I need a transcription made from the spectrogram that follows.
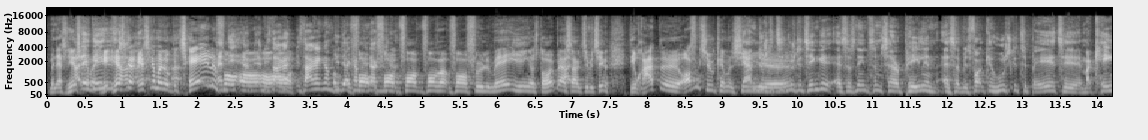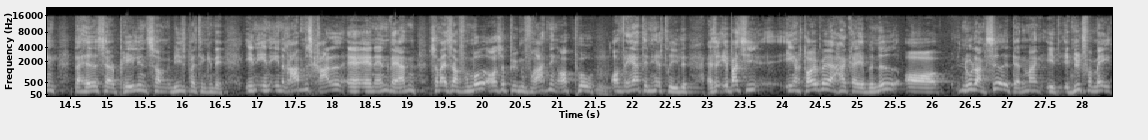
Men altså, her skal, man, her, skal, her skal man jo betale for at... Vi snakker, vi snakker ikke om de der for, for, for, for, for at følge med i Inger Støjbergs aktiviteter. Det er jo ret øh, offensivt, kan man sige. Ja, men du skal, du skal tænke, altså sådan en som Sarah Palin, altså hvis folk kan huske tilbage til McCain, der havde Sarah Palin som vicepræsidentkandidat. En, en, en rappen skrald af, af en anden verden, som altså har formået også at bygge en forretning op på mm. at være den her strile. Altså jeg vil bare sige, Inger Støjberg har grebet ned og nu lanceret i Danmark et, et nyt format,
